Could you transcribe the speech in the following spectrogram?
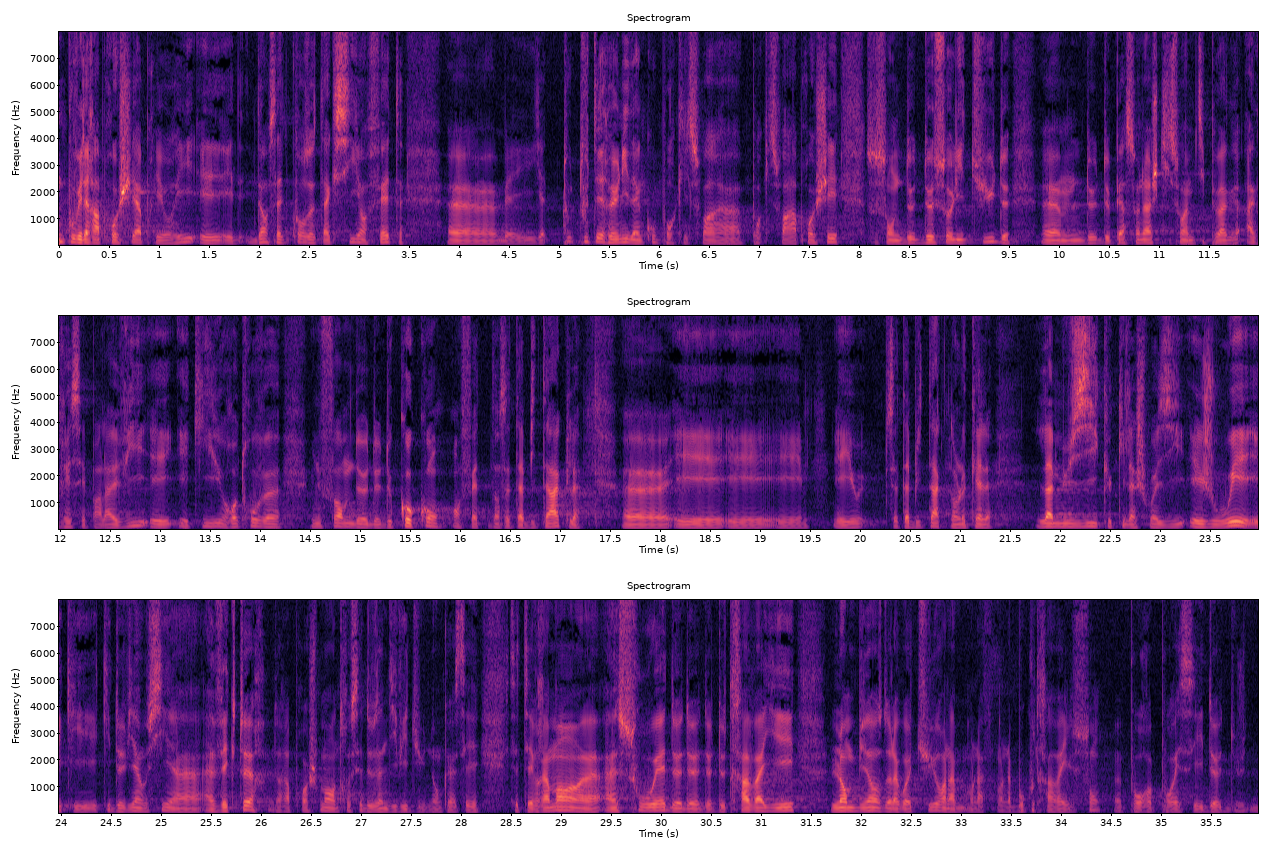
ne pouvait les rapprocher a priori. Et, dans cette course de taxi, en fait, euh, ben, tout, est réuni d'un coup pour qu'ils soient, euh, pour rapprochés. Ce sont deux, deux solitudes, euh, de, de personnages qui sont un petit peu ag- agressés par la vie et, qui retrouvent euh, une forme de, cocon, en fait, dans cet habitacle. Et- et cet habitacle dans lequel la musique qu'il a choisie est jouée et qui, devient aussi un, vecteur de rapprochement entre ces deux individus. Donc euh, c'était vraiment euh, un souhait de, travailler l'ambiance de la voiture. On a, beaucoup travaillé le son euh, pour, essayer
